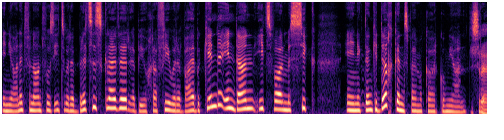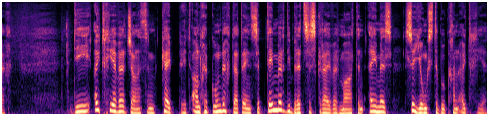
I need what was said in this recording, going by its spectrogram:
En Johan het vanaand vir ons iets oor 'n Britse skrywer, 'n biografie oor 'n baie bekende en dan iets waar musiek en ek dink die digkuns bymekaar kom Johan. Dis reg. Die uitgewer Jonathan Cape het aangekondig dat hy in September die Britse skrywer Martin Amis se jongste boek gaan uitgee.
